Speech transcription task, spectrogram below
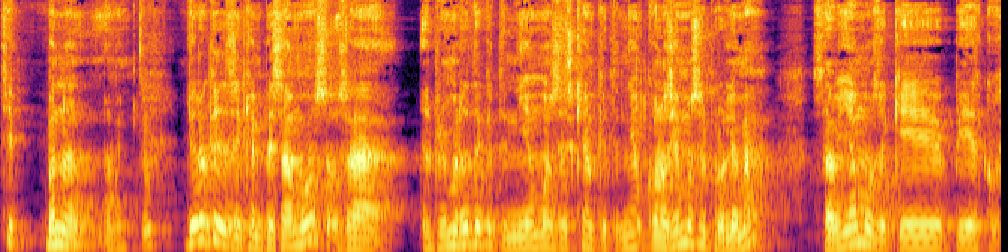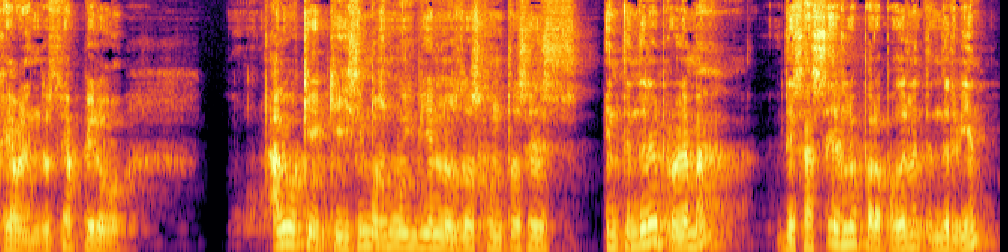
Sí, bueno, yo creo que desde que empezamos, o sea, el primer reto que teníamos es que aunque teníamos, conocíamos el problema, sabíamos de qué pie escogía la industria, pero algo que, que hicimos muy bien los dos juntos es entender el problema, deshacerlo para poderlo entender bien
